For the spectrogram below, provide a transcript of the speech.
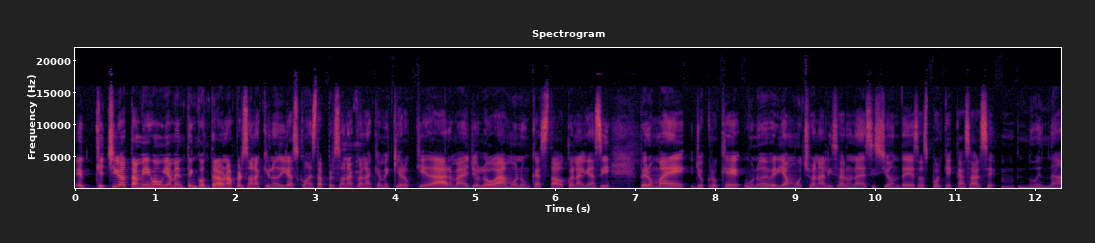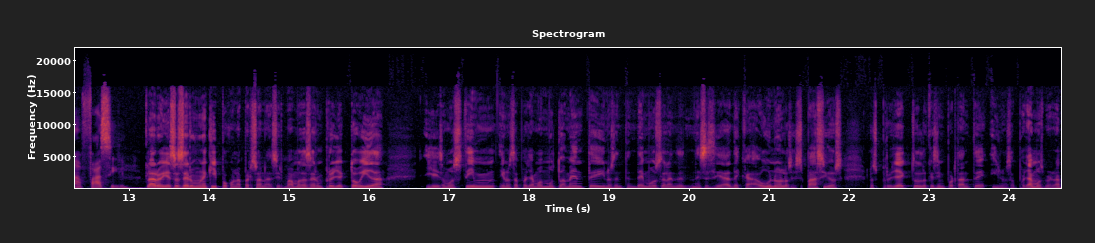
eh, qué chiva también, obviamente, encontrar una persona que uno diga es con esta persona con la que me quiero quedar, Mae, yo lo amo, nunca he estado con alguien así. Pero, Mae, yo creo que uno debería mucho analizar una decisión de esas porque casarse mm, no es nada fácil. Claro, y es hacer un equipo con la persona. Es decir, vamos a hacer un proyecto vida y somos team y nos apoyamos mutuamente y nos entendemos de las ne- necesidades de cada uno, los espacios, los proyectos, lo que es importante y nos apoyamos, ¿verdad?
